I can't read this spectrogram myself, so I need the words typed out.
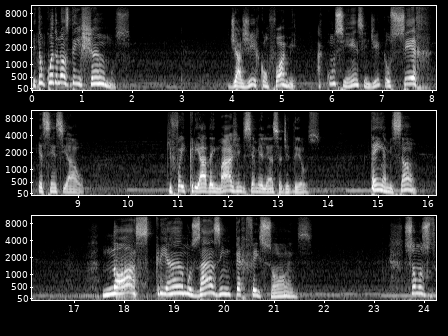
Então, quando nós deixamos de agir conforme a consciência indica, o ser essencial, que foi criada à imagem de semelhança de Deus, tem a missão, nós criamos as imperfeições. Somos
